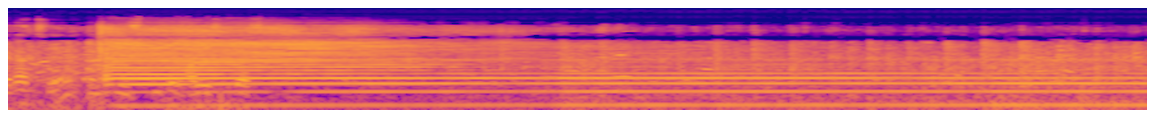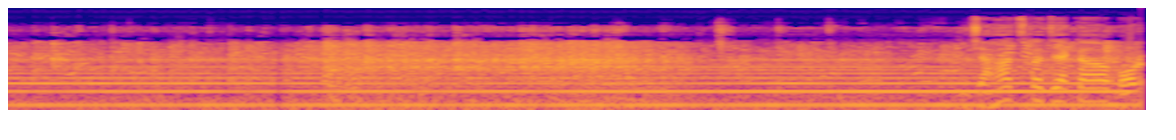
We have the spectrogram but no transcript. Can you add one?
দেখাচ্ছে জাহাজটা যে একটা বড়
